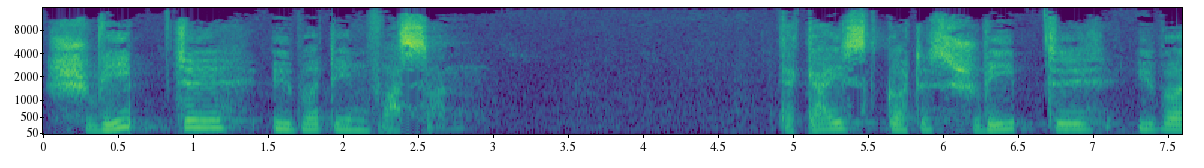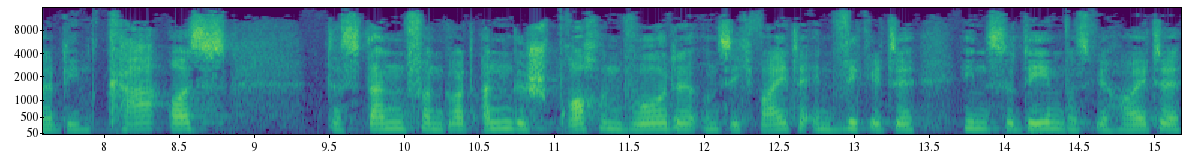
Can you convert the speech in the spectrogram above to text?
schwebte über den Wassern. Der Geist Gottes schwebte über dem Chaos, das dann von Gott angesprochen wurde und sich weiterentwickelte hin zu dem, was wir heute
